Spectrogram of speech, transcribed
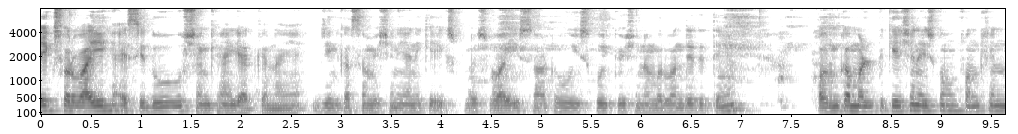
एक्स और वाई ऐसे दो संख्याएँ ज्ञात करना है। जिनका समीशन यानी कि एक्स प्लस वाई साठ हो, इसको इक्वेशन नंबर वन दे देते हैं। और उनका मल्टीप्लिकेशन है, इसको हम फ़ंक्शन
